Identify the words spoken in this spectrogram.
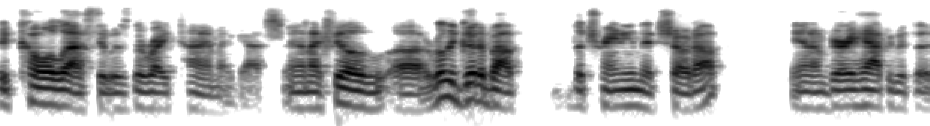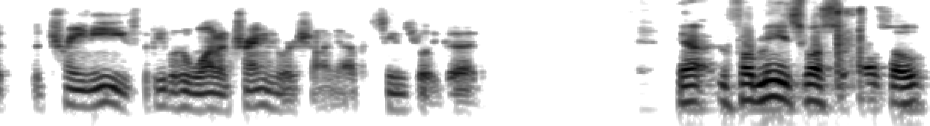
it coalesced. It was the right time, I guess. And I feel uh, really good about the training that showed up. And I'm very happy with the, the trainees, the people who want to train who are showing up. It seems really good. Yeah, for me, it was also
